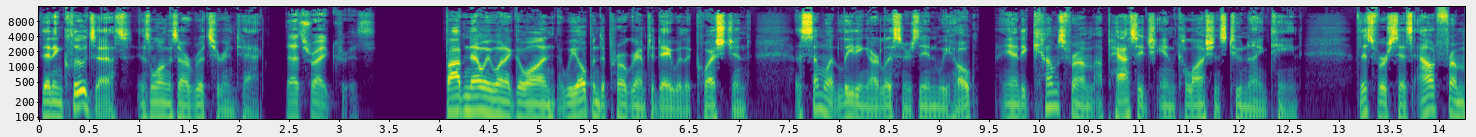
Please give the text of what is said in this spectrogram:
that includes us as long as our roots are intact. That's right, Chris. Bob, now we want to go on. We opened the program today with a question, somewhat leading our listeners in, we hope, and it comes from a passage in Colossians 2:19. This verse says, "Out from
